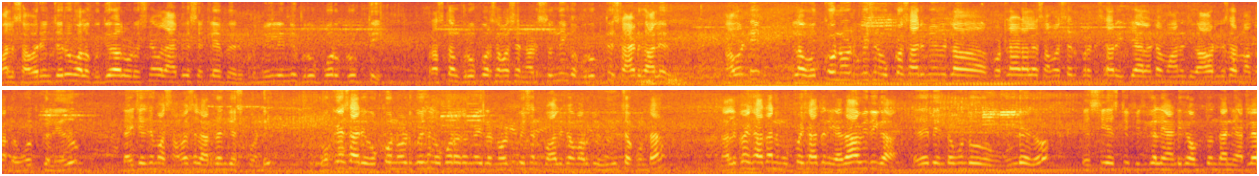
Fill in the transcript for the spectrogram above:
వాళ్ళు సవరించారు. వాళ్ళకు ఉద్యోగాలు కూడా వచ్చినాయి. వాళ్ళు హ్యాపీగా సెటిల్ అయిపోయారు. ఇప్పుడు మిగిలింది గ్రూప్ ఫోర్ గ్రూప్ త్రీ. ప్రస్తుతం గ్రూప్ ఫోర్ సమస్య నడుస్తుంది. ఇంకా గ్రూప్ త్రీ స్టార్ట్ కాలేదు. కాబట్టి ఇలా ఒక్కో నోటిఫికేషన్ ఒక్కోసారి మేము ఇట్లా కొట్లాడాలి సమస్యలు ప్రతిసారి ఇచ్చేయాలంటే మా నుంచి కావట్లేదు సార్. మాకు అంత ఓపిక లేదు. దయచేసి మా సమస్యలు అర్థం చేసుకోండి. ఒకేసారి ఒక్కో నోటిఫికేషన్ ఒక్కో రకంగా ఇట్లా నోటిఫికేషన్ క్వాలిఫై మార్కులు విధించకుండా నలభై శాతాన్ని ముప్పై శాతాన్ని యథావిధిగా ఏదైతే ఇంతకుముందు ఉండేదో ఎస్సీ ఎస్టీ ఫిజికల్ హ్యాండిక్యాప్తో దాన్ని అట్లా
